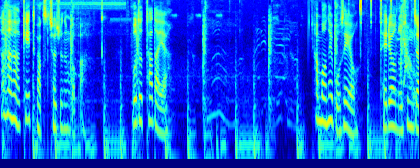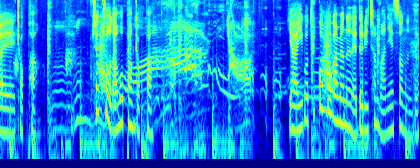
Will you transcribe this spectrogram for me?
하하하 케이트 박수 쳐주는 거 봐. 뿌듯하다 야. 한번 해보세요. 대련 우승자의 격파. 최초 나무판 격파. 야 이거 태권도 가면은 애들이 참 많이 했었는데.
